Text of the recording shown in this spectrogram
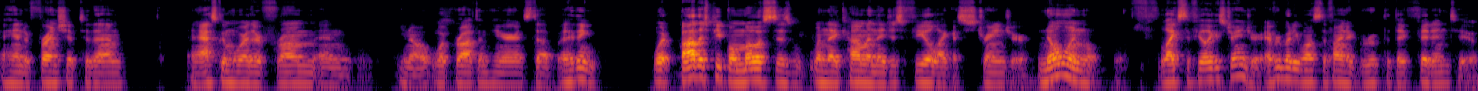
a hand of friendship to them, and ask them where they're from and you know what brought them here and stuff. But I think what bothers people most is when they come and they just feel like a stranger. No one likes to feel like a stranger. Everybody wants to find a group that they fit into.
